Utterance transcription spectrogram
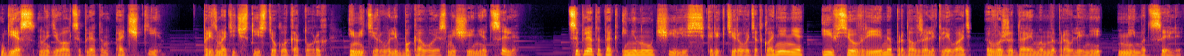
Гесс надевал цыплятам очки, призматические стекла которых имитировали боковое смещение цели. Цыплята так и не научились корректировать отклонения и все время продолжали клевать в ожидаемом направлении мимо цели.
